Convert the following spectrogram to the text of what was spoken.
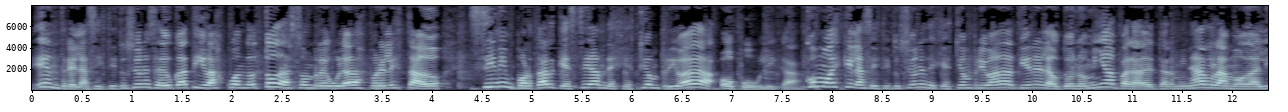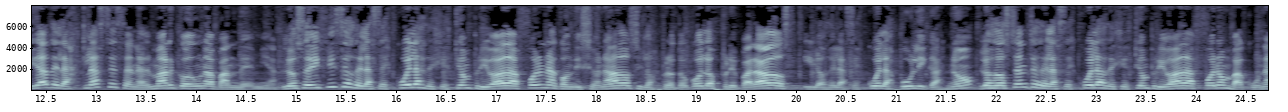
entre las instituciones educativas cuando todas son reguladas por el Estado sin importar que sean de gestión privada o pública. ¿Cómo es que las instituciones de gestión privada tienen la autonomía para determinar la modalidad de las clases en el marco de una pandemia? Los edificios de las escuelas de gestión privada fueron acondicionados y los protocolos preparados y los de las escuelas públicas no. Los docentes de las escuelas de gestión privada fueron vacunados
